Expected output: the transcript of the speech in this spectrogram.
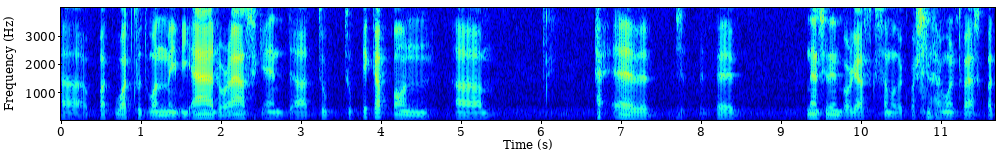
uh, what what could one maybe add or ask, and uh, to to pick up on um, uh, uh, Nancy Lindborg asked some of the questions I wanted to ask, but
